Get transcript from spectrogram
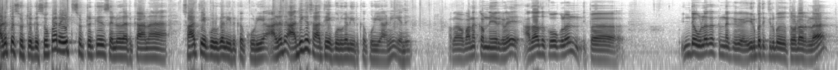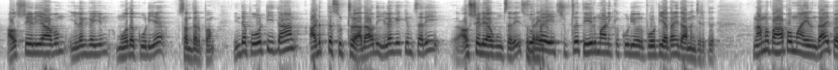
அடுத்த சுற்றுக்கு சூப்பர் எயிட் சுற்றுக்கு செல்வதற்கான சாத்தியக்கூறுகள் இருக்கக்கூடிய அல்லது அதிக சாத்தியக்கூறுகள் இருக்கக்கூடிய அணி எது? அதாவது வணக்கம் நேர்களே. அதாவது கோகுலன் இப்போ இந்த உலக கிண்ணக்கு இருபதுக்கு இருபது தொடரில் ஆஸ்திரேலியாவும் இலங்கையும் மோதக்கூடிய சந்தர்ப்பம். இந்த போட்டி தான் அடுத்த சுற்று அதாவது இலங்கைக்கும் சரி ஆஸ்திரேலியாவுக்கும் சரி சூப்பர் எயிட் சுற்று தீர்மானிக்கக்கூடிய ஒரு போட்டியாக தான் இது அமைஞ்சிருக்குது நம்ம பாப்போமா இருந்தா இப்போ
